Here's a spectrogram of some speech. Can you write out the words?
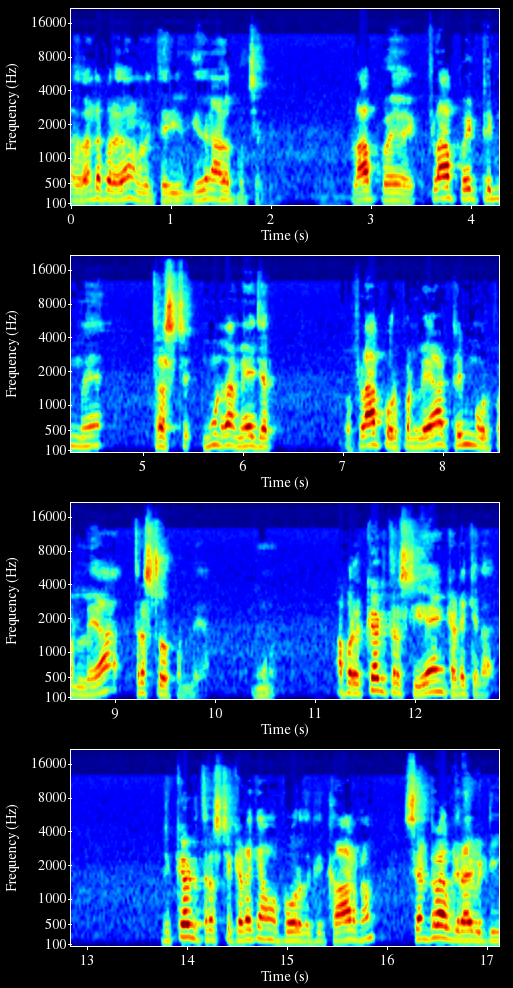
அது வந்த பிறகு தான் நம்மளுக்கு தெரியும். இதனால் போச்சு அப்படின்னு ஃப்ளாப்பு ஃப்ளாப்பு ட்ரிம்மு த்ரஸ்ட்டு மூணு தான் மேஜர் இப்போ ஃப்ளாப் ஒர்க் பண்ணலையா ட்ரிம் ஒர்க் பண்ணலையா த்ரஸ்ட் ஒர்க் பண்ணலையா? மூணு. அப்போ ரிக்கர்டு த்ரஸ்ட் ஏன் கிடைக்கல? ரிக்கர்டு த்ரஸ்ட் கிடைக்காம போகிறதுக்கு காரணம் சென்டர் ஆஃப் கிராவிட்டி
